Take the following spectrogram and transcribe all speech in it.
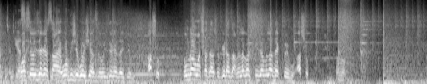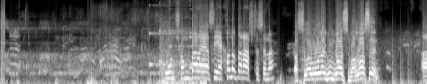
আচ্ছা ঠিক বসে ওই জায়গায় অফিসে বসে আছে ওই জায়গায় যাইতে হইব। আসো তোমরা আমার সাথে আসো কেটা ঝামেলা কর কি ঝামেলা দেখতে হইব আসো। চলো। কোন সন্ধ্যায় আছি এখনও তারা আসতেছে না। আসসালামু আলাইকুম বস ভালো আছেন? আ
